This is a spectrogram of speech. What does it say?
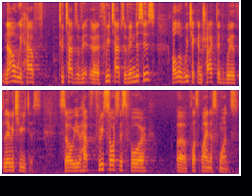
now we have two types of, uh, three types of indices, all of which are contracted with Levi-Civitas. So you have three sources for uh, plus minus ones.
